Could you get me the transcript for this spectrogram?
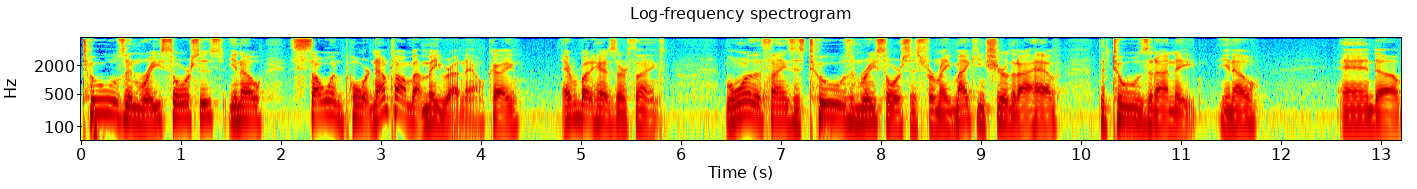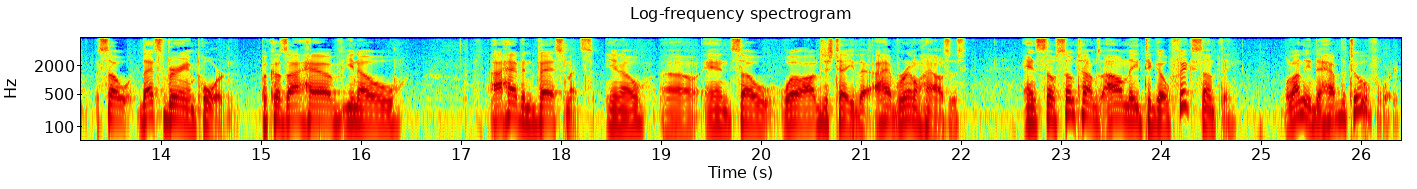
Tools and resources, you know, so important. Now, I'm talking about me right now, okay? Everybody has their things. But one of the things is tools and resources for me, making sure that I have the tools that I need, you know, and uh, so that's very important because I have, you know, I have investments, you know, uh, and so, well, I'll just tell you that I have rental houses. And so sometimes I'll need to go fix something. Well, I need to have the tool for it.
